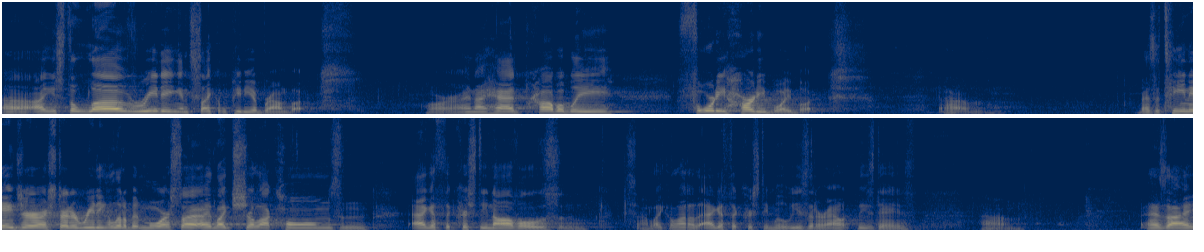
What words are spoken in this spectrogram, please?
uh, I used to love reading Encyclopedia Brown books. Or, and I had probably 40 Hardy Boy books. Um, as a teenager, I started reading a little bit more, so I, I liked Sherlock Holmes and Agatha Christie novels, and so I like a lot of the Agatha Christie movies that are out these days. Um, as I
